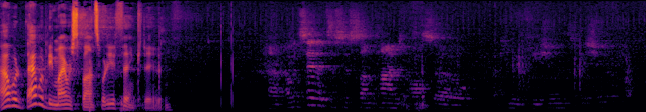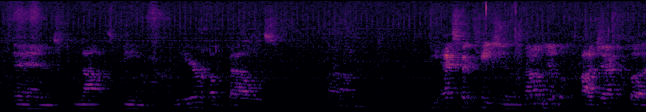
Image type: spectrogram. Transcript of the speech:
I would, that would be my response. What do you think, David? Uh, I would say that this is sometimes also a communications issue and not being clear about um, the expectations, not only of the project, but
